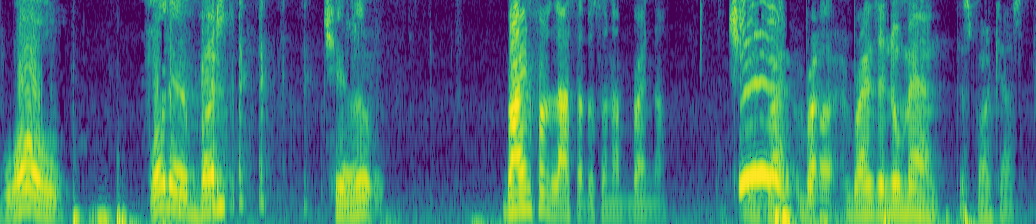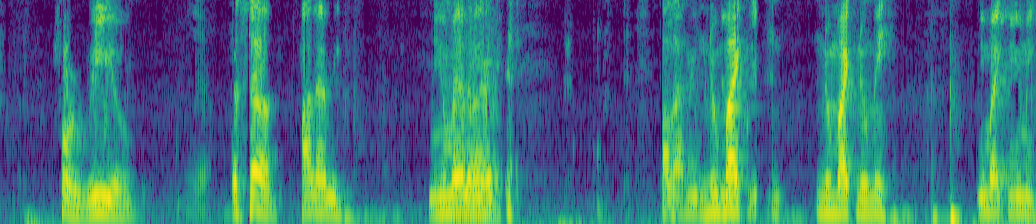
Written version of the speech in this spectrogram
whoa, whoa there, buddy. Chill, Brian from the last episode, not Brian now. chill. Brian, Bri- Brian's a new man, this podcast. For real. Yeah. What's up? Holla at me. New man Holla at alert. Holla at me. New mic, new mic, new me. New mic, new me.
